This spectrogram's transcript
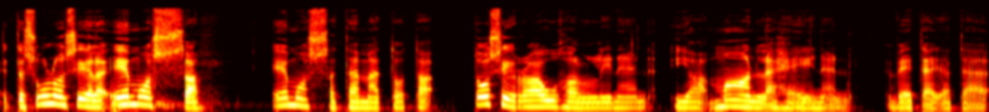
että sulla on siellä emossa, emossa tämä tota, tosi rauhallinen ja maanläheinen vetäjä, tämä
